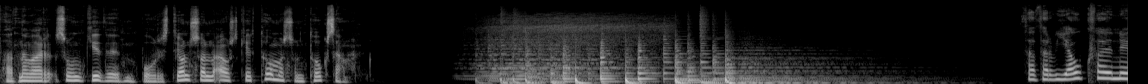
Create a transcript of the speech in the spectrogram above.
Þarna var sungið um Boris Jónsson, Ásker Tómasson tók saman. Það þarf jákvæðinni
